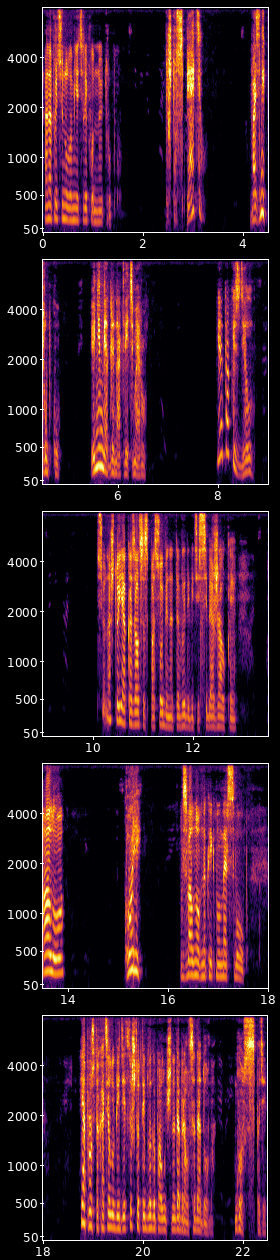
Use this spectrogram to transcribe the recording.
она протянула мне телефонную трубку. «Ты что, спятил? Возьми трубку и немедленно ответь мэру. Я так и сделал. Все, на что я оказался способен, это выдавить из себя жалкое. «Алло!» «Кори!» — взволнованно крикнул мэр Своуп. «Я просто хотел убедиться, что ты благополучно добрался до дома. Господи!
